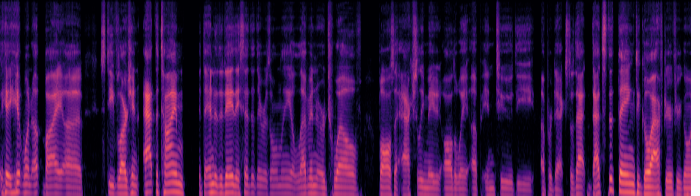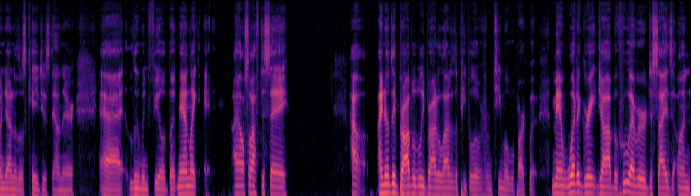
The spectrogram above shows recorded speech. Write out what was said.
he hit one up by uh, Steve Largent. At the time, at the end of the day, they said that there was only eleven or twelve balls that actually made it all the way up into the upper deck. So that that's the thing to go after if you're going down to those cages down there at Lumen Field. But man, like eh, I also have to say how I know they probably brought a lot of the people over from T-Mobile Park, but man, what a great job of whoever decides on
